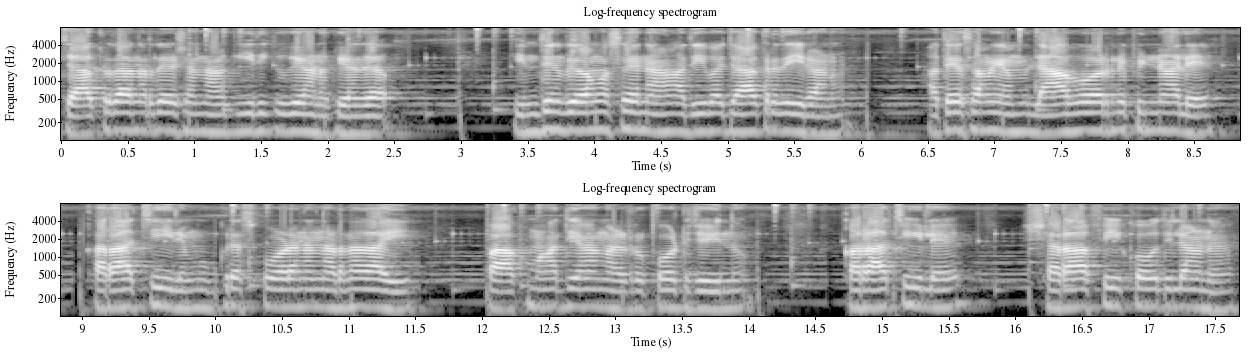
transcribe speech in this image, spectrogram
ജാഗ്രതാ നിർദ്ദേശം നൽകിയിരിക്കുകയാണ് കേന്ദ്രം. ഇന്ത്യൻ വ്യോമസേന അതീവ ജാഗ്രതയിലാണ്. അതേസമയം ലാഹോറിന് പിന്നാലെ കറാച്ചിയിലും ഉഗ്രസ്ഫോടനം നടന്നതായി പാക് മാധ്യമങ്ങൾ റിപ്പോർട്ട് ചെയ്യുന്നു. കറാച്ചിയിലെ ഷറാഫി കോതിലാണ്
